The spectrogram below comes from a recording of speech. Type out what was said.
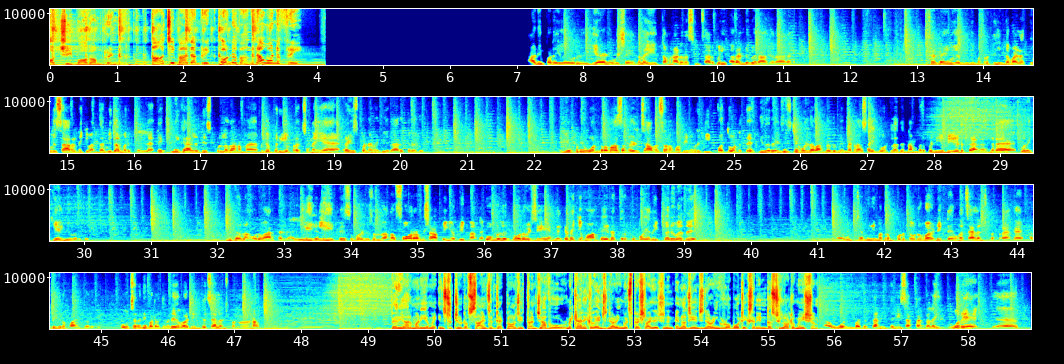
ஆச்சி பாதாம் ட்ரிங்க். ஆச்சி பாதாம் ட்ரிங்க். ஒன்னு வாங்கினா ஒன்னு ஃப்ரீ அடிப்படையில ஒரு ஏழு விஷயங்களை தமிழ்நாடு அரசின் சார்பில் ரெண்டு பேர் ஆகிறாரு. சென்னை உயர்நீதிமன்றத்தில் இந்த வழக்கு விசாரணைக்கு வந்த விதம் இருக்குல்ல. டெக்னிக்காலிட்டிஸ்குள்ள தான் நம்ம மிகப்பெரிய பிரச்சனைய ரைஸ் பண்ண வேண்டியதா இருக்கிறது. எப்படி ஒன்றரை மாசம் கழிச்சு அவசரம் அப்படின்னு அவருக்கு இப்ப தோணுது. இது ரெஜிஸ்டருக்குள்ள வந்ததுமே மெட்ராஸ் ஹைகோர்ட்ல அதை நம்பர் பண்ணி இப்படி எடுத்தாங்கங்கிற ஒரு கேள்வி வருது. இதெல்லாம் ஒரு வார்த்தை லீகலி பேசும்பொழுது சொல்லுவாங்க ஃபோரம் ஷாப்பிங் அப்படிம்பாங்க. உங்களுக்கு ஒரு விஷயம் எங்க கிடைக்குமோ அந்த இடத்திற்கு போய் அதை பெறுவது. உச்ச நீதிமன்றம் கொடுத்த ஒரு வேர்டிக்டை இவங்க சேலஞ்ச் பண்றாங்க. அப்படிங்கிற பாயிண்ட் வருது. உச்ச நீதிமன்றத்தினுடைய வேர்டிக்டை சேலஞ்ச் பண்ணணும்னா Periyar Maniammai institute of science and technology Thanjavur mechanical engineering with specialisation in energy engineering robotics and industrial automation ஒன்பது தனித்தனி சட்டங்களை ஒரே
